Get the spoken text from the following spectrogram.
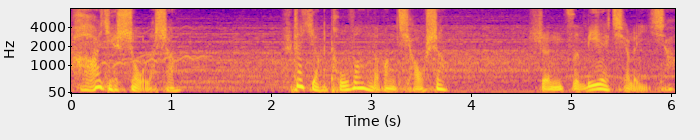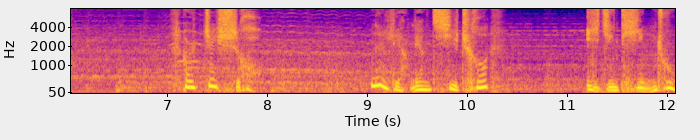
他也受了伤。这仰头望了望桥上，身子趔趄了一下。而这时候，那两辆汽车已经停住，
